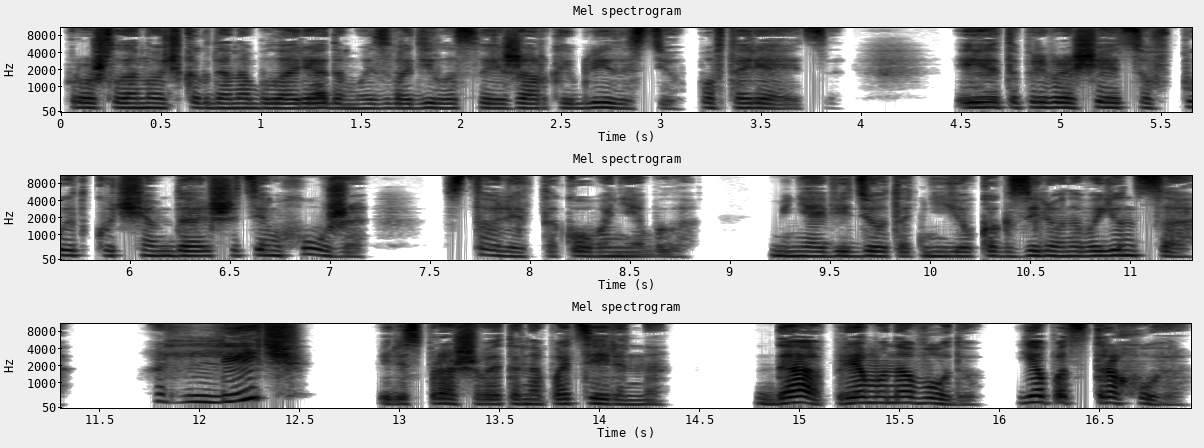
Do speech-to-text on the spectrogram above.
Прошлая ночь, когда она была рядом и изводила своей жаркой близостью, повторяется. И это превращается в пытку, чем дальше, тем хуже. Сто лет такого не было. Меня ведет от нее, как зеленого юнца. «Лечь?» переспрашивает она потерянно. Да, прямо на воду. Я подстрахую.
